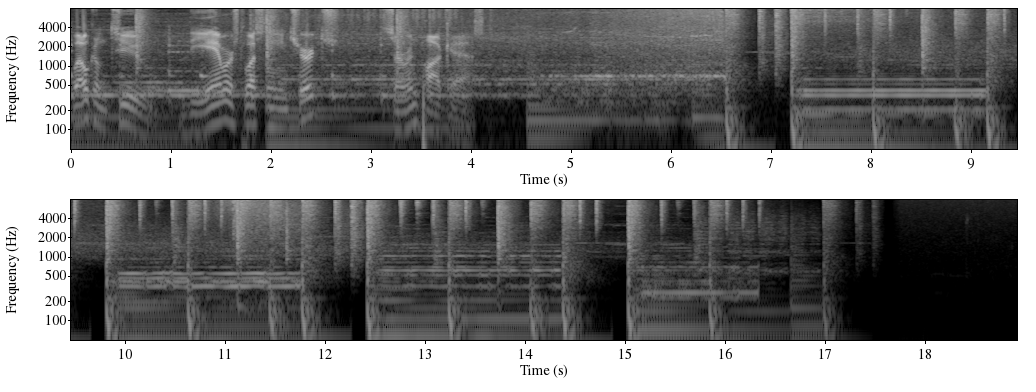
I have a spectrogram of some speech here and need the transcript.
Welcome to the Amherst Wesleyan Church Sermon Podcast.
